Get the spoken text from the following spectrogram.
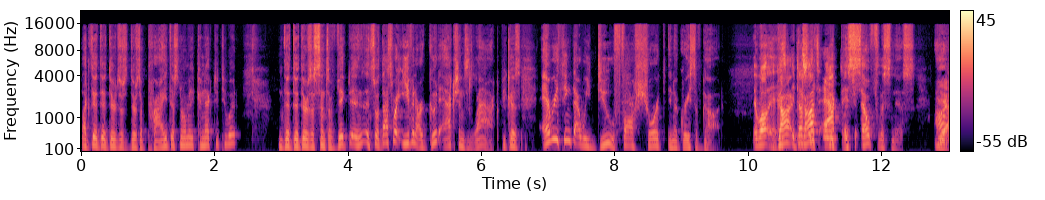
Like there, there- there's there's a pride that's normally connected to it. That that there's a sense of victory, and, and so that's why even our good actions lack because everything that we do falls short in the grace of God. Well, it, God it God's act is selflessness. Our Yeah.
